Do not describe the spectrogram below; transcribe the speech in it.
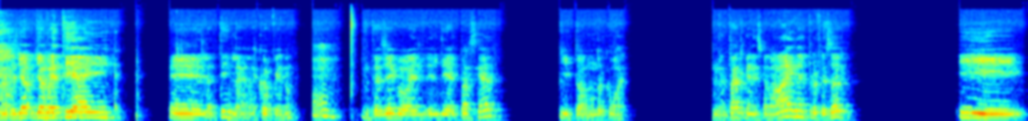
Entonces yo, yo metí ahí eh, la, la, la copia, ¿no? Mm. Entonces llegó el, el día del parcial y todo el mundo como no tal, organizó la vaina, el profesor. Y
